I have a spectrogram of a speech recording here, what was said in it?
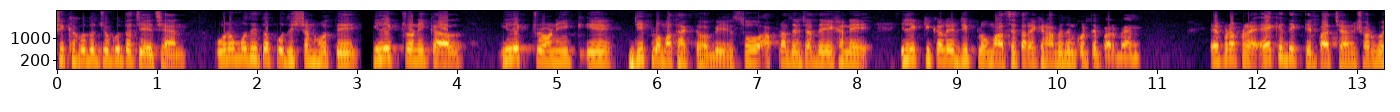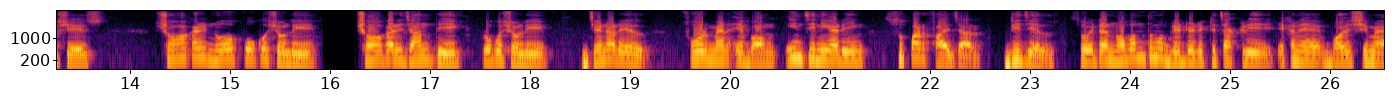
শিক্ষাগত যোগ্যতা চেয়েছেন। অনুমোদিত প্রতিষ্ঠান হতে ইলেকট্রনিক্যাল ইলেকট্রনিক এ ডিপ্লোমা থাকতে হবে। সো আপনাদের যাদের এখানে ইলেকট্রিক্যালের ডিপ্লোমা আছে, তারা এখানে আবেদন করতে পারবেন। এরপর আপনারা একে দেখতে পাচ্ছেন সর্বশেষ সহকারী নৌ প্রকৌশলী সহকারী যান্ত্রিক প্রকৌশলী, জেনারেল ফোরম্যান এবং ইঞ্জিনিয়ারিং সুপারভাইজার, ডিজেল। সো এটা নবমতম গ্রেডের একটি চাকরি। এখানে বয়সীমা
